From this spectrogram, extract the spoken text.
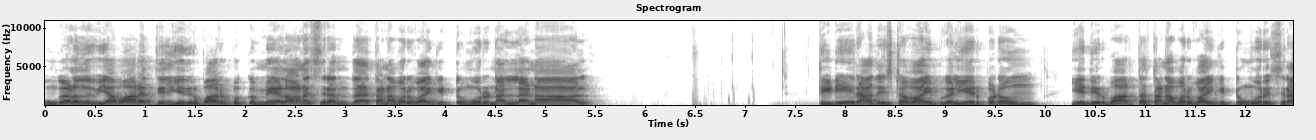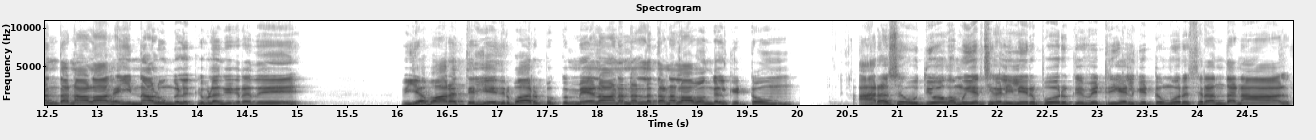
உங்களது வியாபாரத்தில் எதிர்பார்ப்புக்கும் மேலான சிறந்த தன வருவாய் கிட்டும் ஒரு நல்ல நாள். திடீர் அதிர்ஷ்ட வாய்ப்புகள் ஏற்படும். எதிர்பார்த்த தன வருவாய் கிட்டும் ஒரு சிறந்த நாளாக இந்நாள் உங்களுக்கு விளங்குகிறது. வியாபாரத்தில் எதிர்பார்ப்புக்கும் மேலான நல்ல தன லாபங்கள் கிட்டும். அரசு உத்தியோக முயற்சிகளில் இருப்போருக்கு வெற்றிகள் கிட்டும் ஒரு சிறந்த நாள்.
